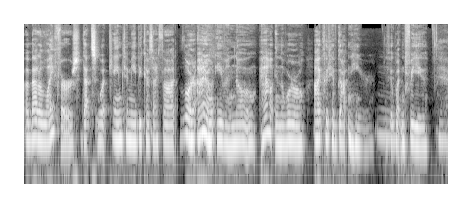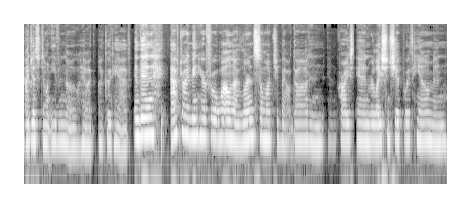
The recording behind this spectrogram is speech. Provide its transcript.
about a life verse, that's what came to me because I thought, Lord, I don't even know how in the world I could have gotten here if it wasn't for you. I just don't even know how I, I could have. And then after I'd been here for a while and I learned so much about God and, and Christ and relationship with Him and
